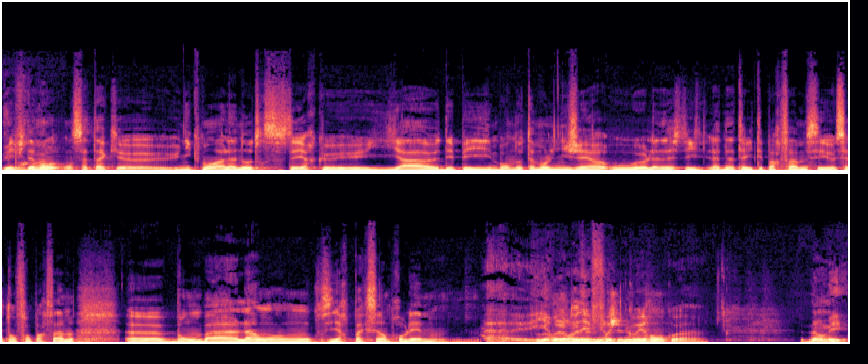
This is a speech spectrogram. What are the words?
mais, évidemment, on s'attaque euh, uniquement à la nôtre. C'est-à-dire qu'il y a des pays, bon, notamment le Niger, où euh, la, natalité, par femme, c'est 7 euh, enfants par femme. bon, bah là, on, on considère pas que c'est un problème. il faut être cohérent, quoi. Non, mais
